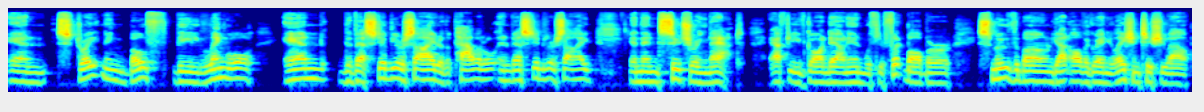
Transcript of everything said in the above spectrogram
and straightening both the lingual and the vestibular side or the palatal and vestibular side, and then suturing that after you've gone down in with your football burr, smooth the bone, got all the granulation tissue out,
